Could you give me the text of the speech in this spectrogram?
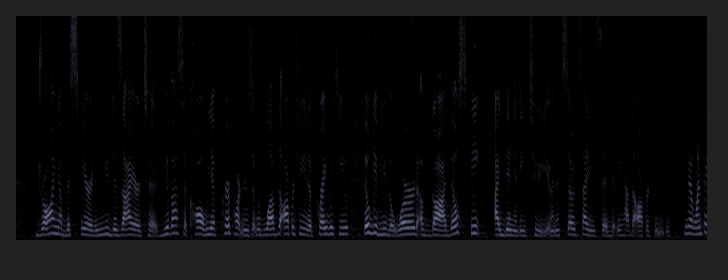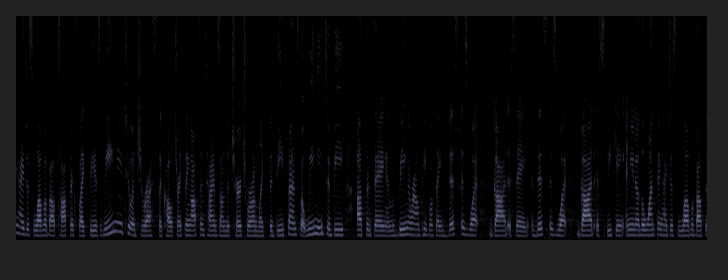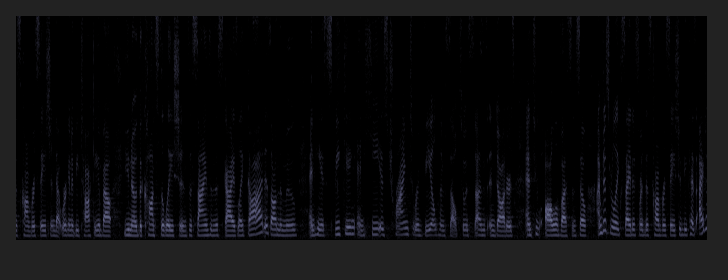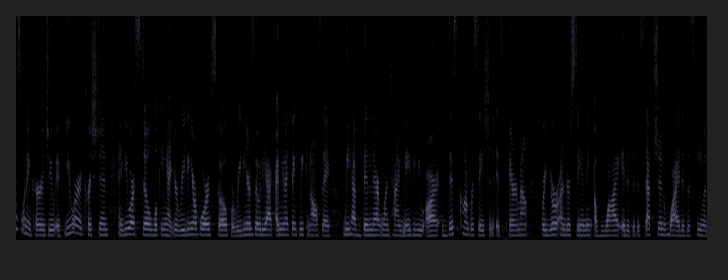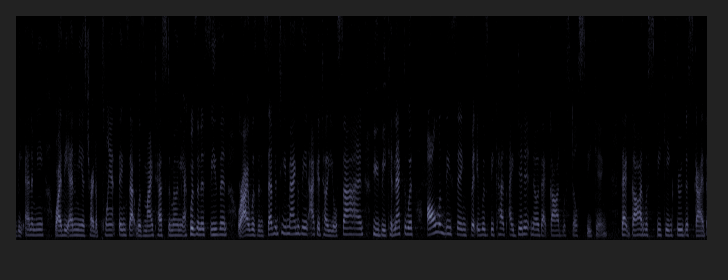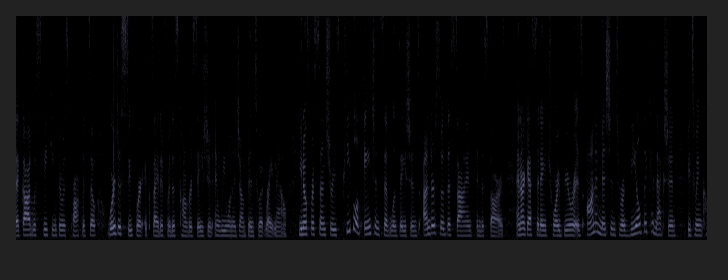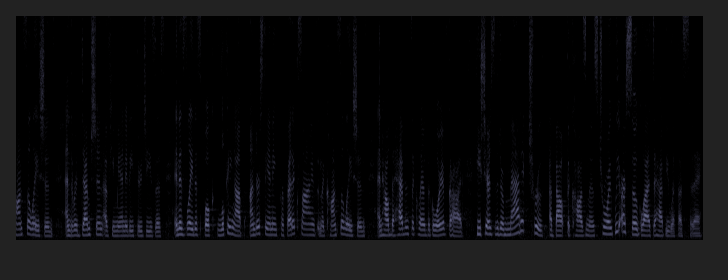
drawing of the Spirit and you desire to give us a call, we have prayer partners that would love the opportunity to pray with you. They'll give you the Word of God, they'll speak identity to you. And it's so exciting, Sid, that we have the opportunity. You know, one thing I just love about topics like these, we need to address the culture. I think oftentimes on the church we're on like the defense, but we need to be up and saying and being around people and saying, this is what God is saying. This is what God is speaking. And you know, the one thing I just love about this conversation that we're going to be talking about, you know, the constellations, the signs in the skies, like God is on the move and he is speaking and he is trying to reveal himself to his sons and daughters and to all of us. And so I'm just really excited for this conversation because I just want to encourage you, if you are a Christian, and you are still looking at your reading your horoscope or reading your zodiac, I mean, I think we can all say we have been there at one time. Maybe you are. This conversation is paramount for your understanding of why it is a deception, why it is a scheme of the enemy, why the enemy has tried to plant things. That was my testimony. I was in a season where I was in 17 magazine. I could tell you a sign, who you'd be connected with, all of these things, but it was because I didn't know that God was still speaking, that God was speaking through the sky, that God was speaking through his prophets. So we're just super excited for this conversation and we want to jump into it right now. You know, for centuries, people of ancient civilizations understood the signs in the stars. And our guest today, Troy Brewer, is on a mission to reveal the connection between constellations and the redemption of humanity through Jesus. In his latest book, Looking Up, Understanding Prophetic Signs in the Constellations and How the Heavens Declare the Glory of God, he shares the dramatic truth about the cosmos. Troy, we are so glad to have you with us today.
